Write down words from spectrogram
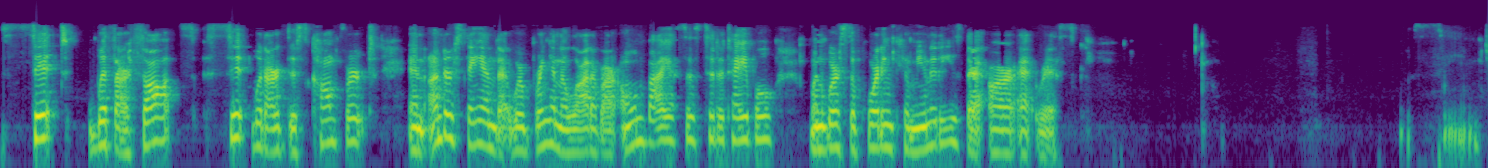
sit with our thoughts, sit with our discomfort, and understand that we're bringing a lot of our own biases to the table when we're supporting communities that are at risk. Let's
